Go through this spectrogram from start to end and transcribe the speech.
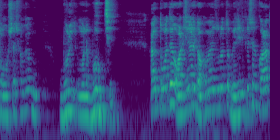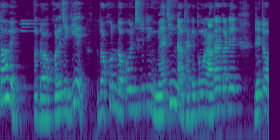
সমস্যার সঙ্গে ভুল মানে ভুগছে। কারণ তোমাদের অরিজিনাল ডকুমেন্টসগুলো তো ভেরিফিকেশন করাতে হবে। কলেজে গিয়ে তো তখন ডকুমেন্টসে যদি ম্যাচিং না থাকে, তোমার আধার কার্ডে ডেট অফ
